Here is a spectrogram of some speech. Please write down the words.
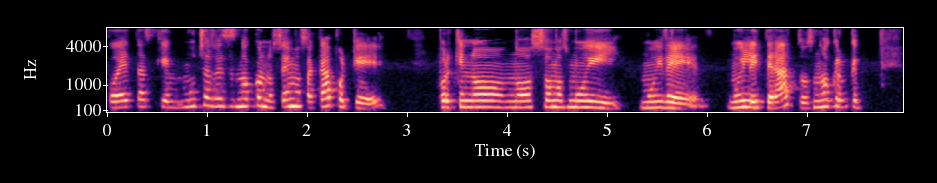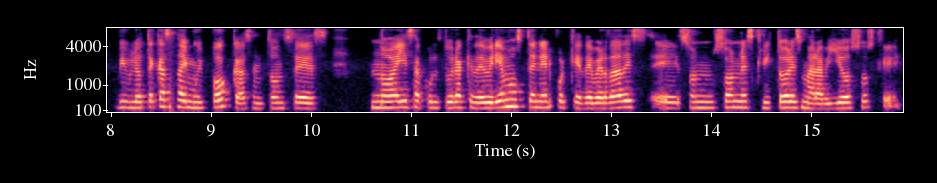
poetas que muchas veces no conocemos acá porque, porque no, no somos muy, muy, de, muy literatos, ¿no? Creo que bibliotecas hay muy pocas, entonces no hay esa cultura que deberíamos tener porque de verdad es, eh, son, son escritores maravillosos que,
